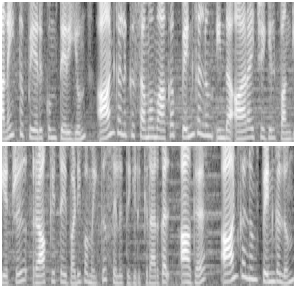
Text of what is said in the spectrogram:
அனைத்து பேருக்கும் தெரியும் ஆண்களுக்கு சமமாக பெண்களும் இந்த ஆராய்ச்சியில் பங்கேற்று ராக்கெட்டை வடிவமைத்து செலுத்தியிருக்கிறார்கள். ஆக ஆண்களும் பெண்களும்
